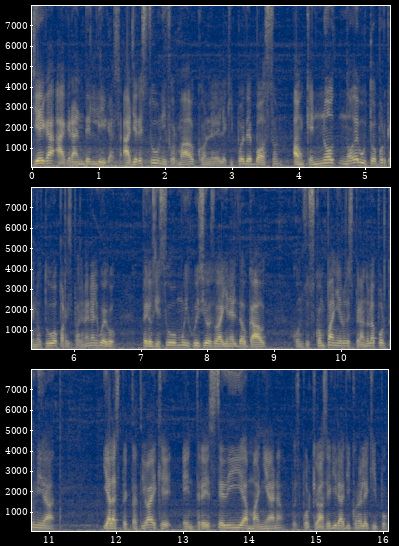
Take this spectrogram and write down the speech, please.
llega a grandes ligas. Ayer estuvo uniformado con el equipo de Boston, aunque no, no debutó porque no tuvo participación en el juego, pero sí estuvo muy juicioso ahí en el dugout con sus compañeros esperando la oportunidad y a la expectativa de que entre este día, mañana, pues porque va a seguir allí con el equipo,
